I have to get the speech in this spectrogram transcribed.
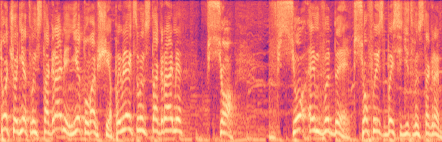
то, чего нет в Инстаграме, нету вообще. Появляется в Инстаграме, все. Все МВД, все ФСБ сидит в Инстаграме.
